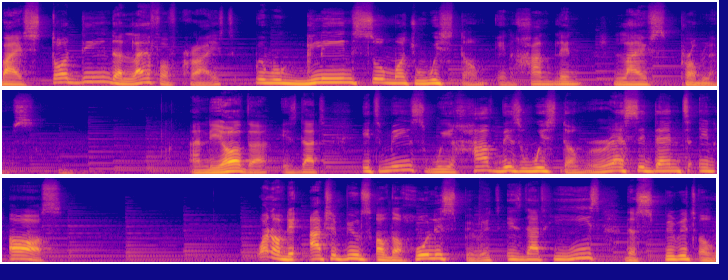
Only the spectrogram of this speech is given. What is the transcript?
by studying the life of Christ, we will glean so much wisdom in handling life's problems. And the other is that it means we have this wisdom resident in us. One of the attributes of the Holy Spirit is that He is the Spirit of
